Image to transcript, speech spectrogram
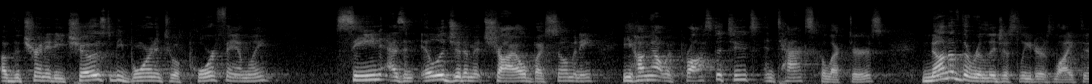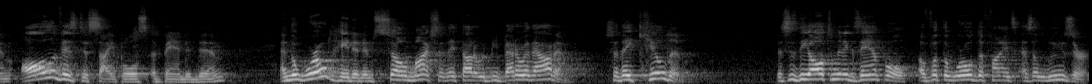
of the Trinity, chose to be born into a poor family Seen as an illegitimate child by so many, he hung out with prostitutes and tax collectors. None of the religious leaders liked him. All of his disciples abandoned him. And the world hated him so much that they thought it would be better without him. So they killed him. This is the ultimate example of what the world defines as a loser.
